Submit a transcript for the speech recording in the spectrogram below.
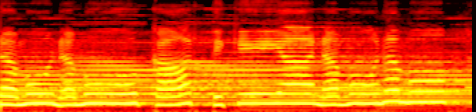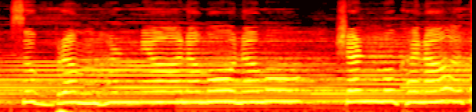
नमो नमो कार्तिकेया नमो नमो सुब्रह्मण्या नमो नमो षण्मुखनाथ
